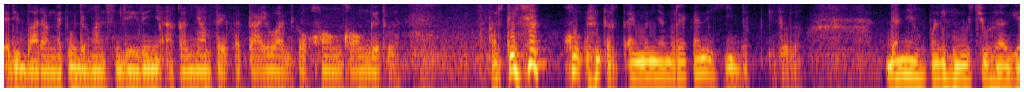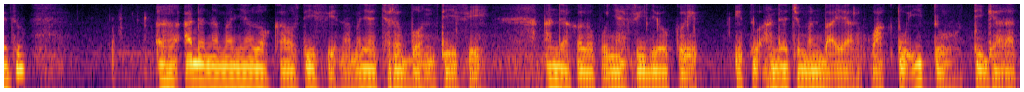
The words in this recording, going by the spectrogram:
Jadi barang itu dengan sendirinya akan nyampe ke Taiwan, ke Hong Kong gitu loh. Artinya home entertainmentnya mereka ini hidup gitu loh. Dan yang paling lucu lagi itu uh, ada namanya lokal TV, namanya Cirebon TV. Anda kalau punya video klip itu Anda cuma bayar waktu itu 300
